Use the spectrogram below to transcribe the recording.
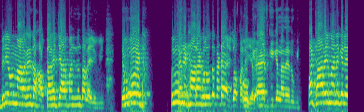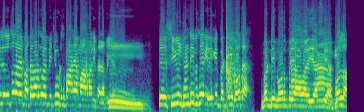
ਵੀਰੇ ਹੁਣ ਮਾਲ ਕਹਿੰਦਾ ਹਫਤਾ ਹੈ 4-5 ਦਿਨ ਤਾਂ ਲੈ ਜੂਗੀ। ਚਮਕੌਰ ਪਲੂਨ ਨੇ 18 ਕਿਲੋ ਤੋਂ ਕੱਢਿਆ ਜੀ ਤੋਂ ਆਪਾਂ ਓਕੇ ਐਤ ਕੀ ਕਿੰਨਾ ਦੇ ਦੂਗੀ ਪਰ 18 ਹੀ ਮੰਨ ਕੇ ਲੈ ਲਓ ਦੁੱਧ ਦਾ ਵੱਧ ਕਰ ਦੋ ਐਵੇਂ ਝੂਠ ਸਪਾਣ ਜਾਂ ਮਾਰਨਾ ਨਹੀਂ ਫਾਇਦਾ ਭਈਆ ਤੇ ਸੀਲ ਠੰਡੀ ਬਥੇਰੀ ਦੇਖੀ ਵੱਡੀ ਬਹੁਤ ਹੈ। ਵੱਡੀ ਬਹੁਤ ਪੰਜਾਬ ਵਾਲੀ ਆ ਗਈ। ਫੁੱਲ।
